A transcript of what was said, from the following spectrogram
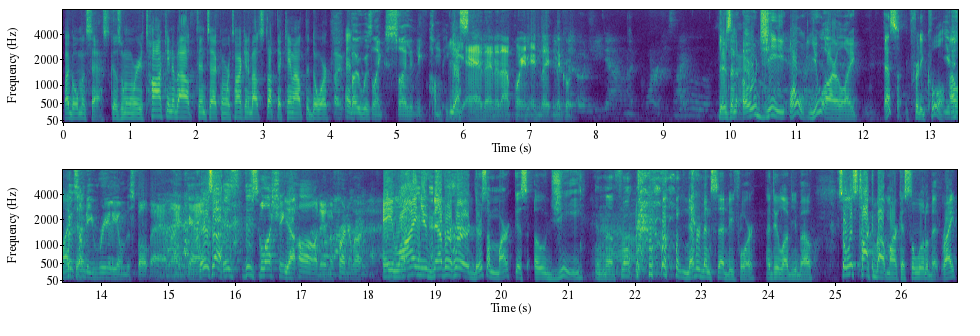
by Goldman Sachs. Because when we're talking about fintech, when we're talking about stuff that came out the door, and- Bo was like silently pumping Yes. the air then at that point in the, in the corner. there's an OG. Oh, you are like that's pretty cool. You I just like put that. somebody really on the spot there. Like, uh, There's a- there's, there's blushing Yeah. hard in the front row. A line you've never heard. There's a Marcus OG in the front. never been said before. I do love you, Bo. So let's talk about Marcus a little bit, right?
